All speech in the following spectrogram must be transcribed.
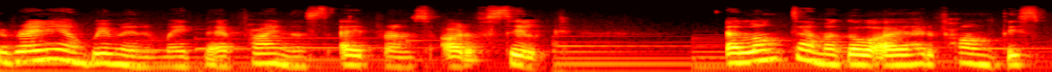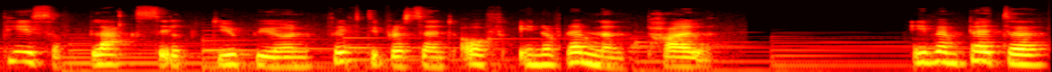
Karelian women made their finest aprons out of silk. A long time ago I had found this piece of black silk dupion 50% off in a remnant pile. Even better,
